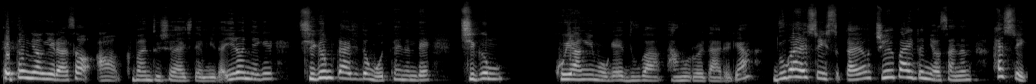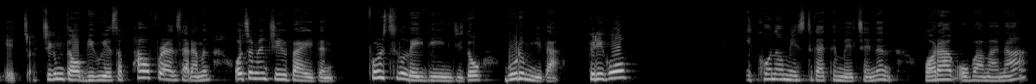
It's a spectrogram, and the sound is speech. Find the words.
대통령이라서 아 그만두셔야지 됩니다. 이런 얘기를 지금까지도 못했는데 지금 고양이 목에 누가 방울을 다르랴? 누가 할 수 있을까요? 질 바이든 여사는 할 수 있겠죠. 지금 더 미국에서 파워풀한 사람은 어쩌면 질 바이든, 퍼스트 레이디인지도 모릅니다. 그리고 이코노미스트 같은 매체는 버락 오바마나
